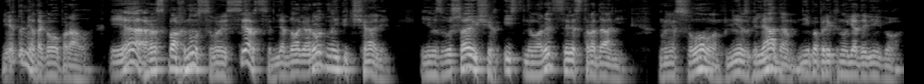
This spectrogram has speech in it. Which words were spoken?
Нет у меня такого права. Я распахну свое сердце для благородной печали и возвышающих истинного рыцаря страданий. Но ни словом, ни взглядом не попрекну я Давиго.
